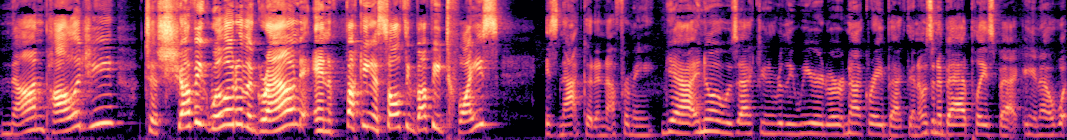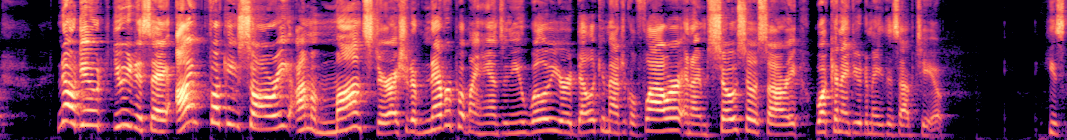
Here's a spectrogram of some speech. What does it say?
non-apology to shoving Willow to the ground and fucking assaulting Buffy twice is not good enough for me. Yeah, I know I was acting really weird or not great back then. I was in a bad place back. You know what? No, dude, you need to say, I'm fucking sorry. I'm a monster. I should have never put my hands on you. Willow, you're a delicate magical flower, and I'm so, so sorry. What can I do to make this up to you? He's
